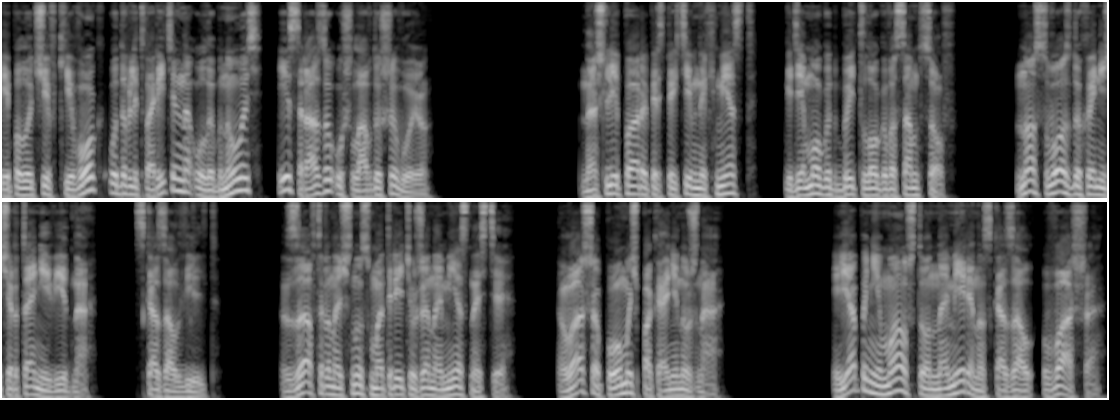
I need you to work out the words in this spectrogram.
и, получив кивок, удовлетворительно улыбнулась и сразу ушла в душевую. Нашли пару перспективных мест, где могут быть логово самцов. Но с воздуха ни черта не видно, сказал Вильд. Завтра начну смотреть уже на местности, Ваша помощь пока не нужна». Я понимал, что он намеренно сказал «ваша»,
